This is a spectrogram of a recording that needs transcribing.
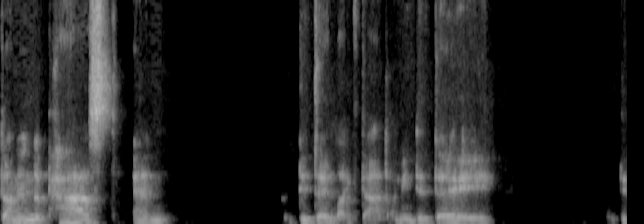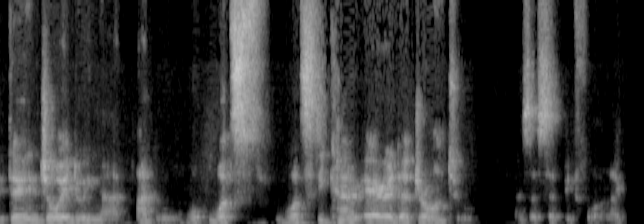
done in the past and did they like that? I mean, did they? Did they enjoy doing that? what's what's the kind of area they're drawn to? As I said before, like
